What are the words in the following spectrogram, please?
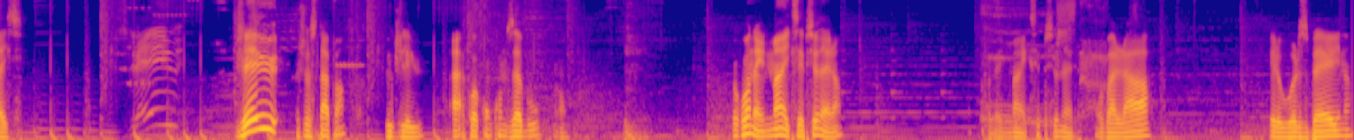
Nice. J'ai eu Je snap, hein, vu que je l'ai eu. Ah, quoi qu'on compte Zabou Non. Donc on a une main exceptionnelle. Hein. On a une main exceptionnelle. On va là. Et le Wolfsbane.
